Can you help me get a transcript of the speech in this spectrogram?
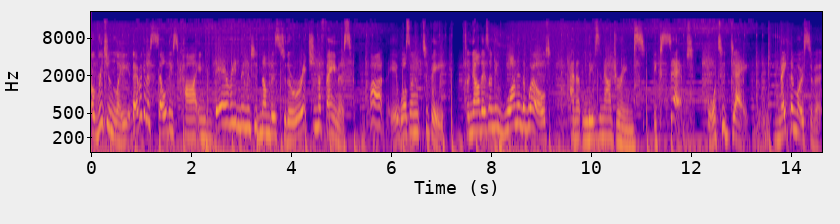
Originally, they were going to sell this car in very limited numbers to the rich and the famous, but it wasn't to be. So now there's only one in the world, and it lives in our dreams, except for today. Make the most of it.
